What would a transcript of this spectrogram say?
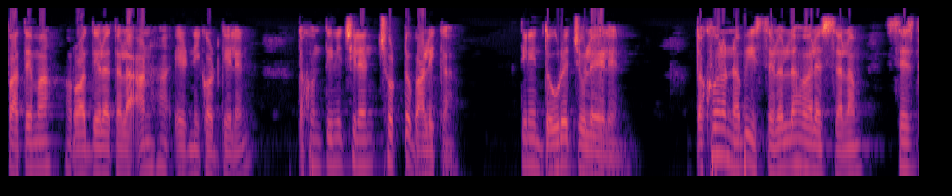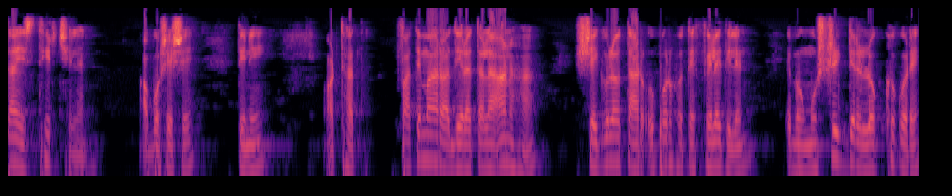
ফাতেমা রদিয়াল্লাহ আনহা এর নিকট গেলেন। তখন তিনি ছিলেন ছোট্ট বালিকা। তিনি দৌড়ে চলে এলেন। তখনও নবী সাল্লাহ আলাইসাল্লাম সেজদায় স্থির ছিলেন। অবশেষে তিনি, অর্থাৎ ফাতেমা রদিয়াল্লাহ আনহা, সেগুলো তার উপর হতে ফেলে দিলেন এবং মুশ্রিকদের লক্ষ্য করে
